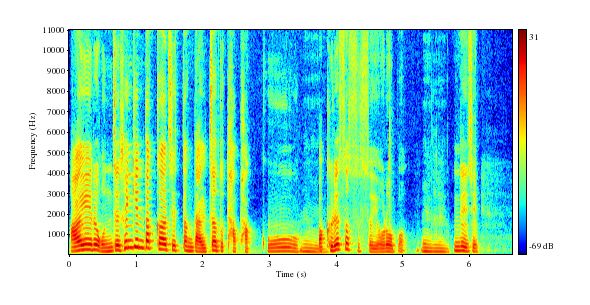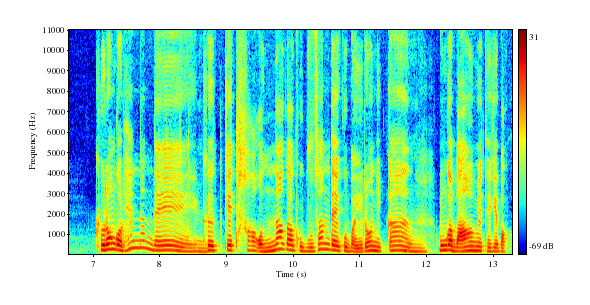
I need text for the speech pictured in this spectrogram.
아이를 언제 생긴다까지 딱 날짜도 다 받고 음. 막 그랬었었어 여러 번. 음, 근데 이제 그런 걸 했는데 음. 그게 다 엇나가고 무산되고 막 이러니까 음. 뭔가 마음에 되게 막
